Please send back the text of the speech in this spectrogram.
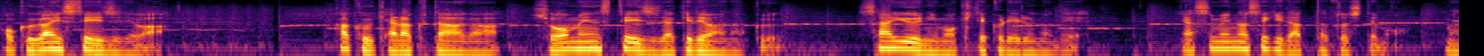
屋外ステージでは、各キャラクターが正面ステージだけではなく、左右にも来てくれるので、安めの席だったとしても全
